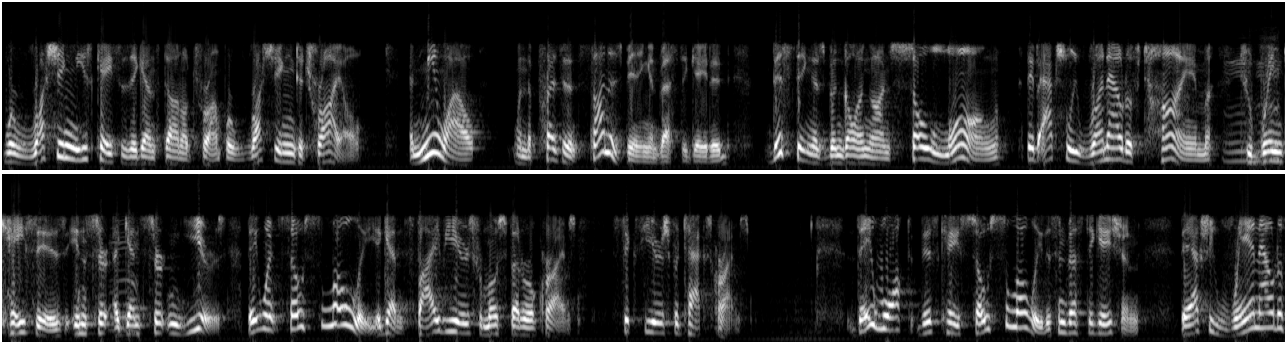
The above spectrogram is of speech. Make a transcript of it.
we're rushing these cases against Donald Trump, we're rushing to trial, and meanwhile, when the president's son is being investigated, this thing has been going on so long they've actually run out of time mm-hmm. to bring cases in cer- against certain years. They went so slowly. Again, five years for most federal crimes, six years for tax crimes. They walked this case so slowly, this investigation, they actually ran out of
